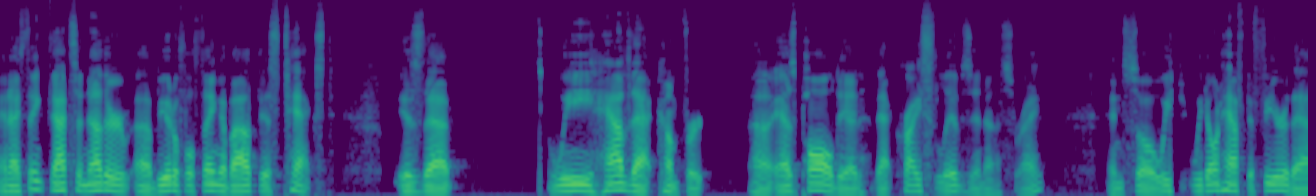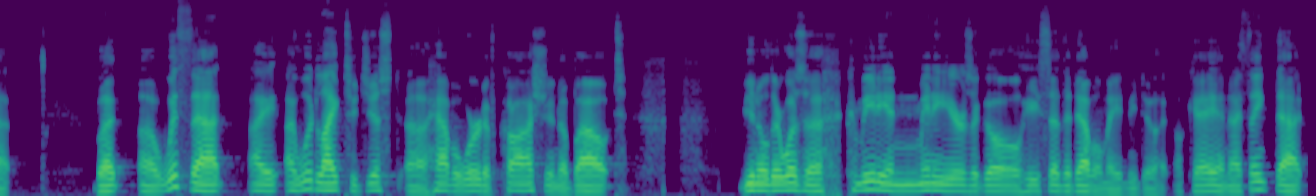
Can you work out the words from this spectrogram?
and I think that's another uh, beautiful thing about this text is that we have that comfort, uh, as Paul did, that Christ lives in us, right? And so we, we don't have to fear that. But uh, with that, I, I would like to just uh, have a word of caution about, you know, there was a comedian many years ago, he said, The devil made me do it, okay? And I think that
